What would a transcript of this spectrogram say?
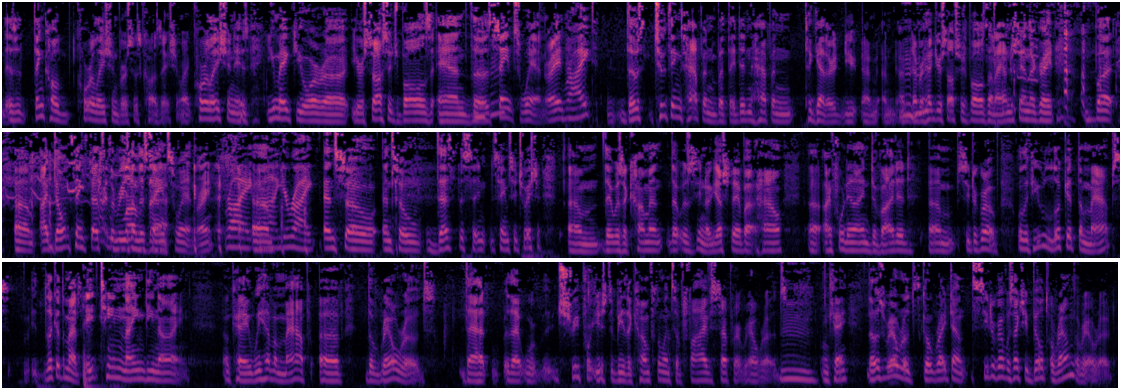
there's a thing called correlation versus causation, right? Correlation is you make your uh, your sausage balls and the Saints win, right? Right? Those two things happen, but they didn't happen together. You, I'm, I'm, I've never had your sausage balls, and I understand they're great, but um, I don't think that's the reason the that. Saints win, right? Right. Um, uh, you're right. And so, and so that's the same, same situation. Um, there was a comment that was, you know, yesterday about how uh, I-49 divided um, Cedar Grove. Well, if you look at the maps, look at the maps, 1899. Okay, we have a map of the railroads that that were Shreveport used to be the confluence of five separate railroads. Okay, those railroads go right down. Cedar Grove was actually built around the railroad.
